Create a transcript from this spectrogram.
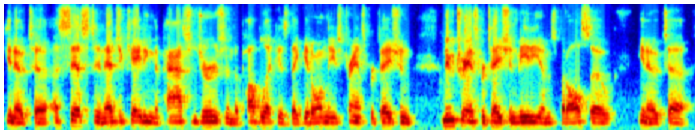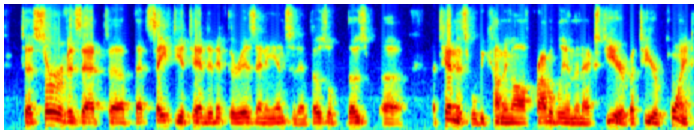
you know, to assist in educating the passengers and the public as they get on these transportation, new transportation mediums, but also, you know, to to serve as that uh, that safety attendant if there is any incident. Those will those uh, attendants will be coming off probably in the next year. But to your point,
